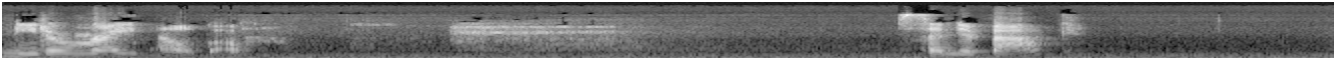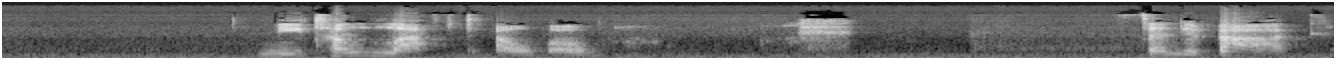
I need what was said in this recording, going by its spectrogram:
Knee to right elbow. Send it back. Knee to left elbow. Send it back.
